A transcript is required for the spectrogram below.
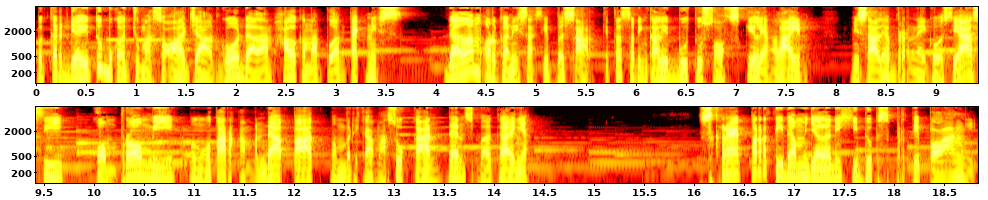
Bekerja itu bukan cuma soal jago dalam hal kemampuan teknis. Dalam organisasi besar, kita sering kali butuh soft skill yang lain, misalnya bernegosiasi, kompromi, mengutarakan pendapat, memberikan masukan, dan sebagainya. Scraper tidak menjalani hidup seperti pelangi.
